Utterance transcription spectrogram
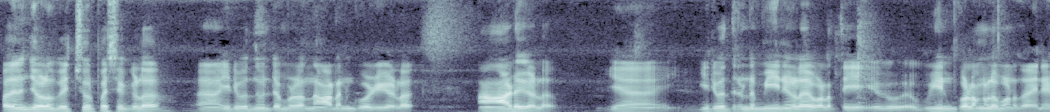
പതിനഞ്ചോളം വെച്ചൂർ പശുക്കൾ ഇരുപത് ഇരുപത്തിനൂറ്റമ്പത് നാടൻ കോഴികൾ ആടുകൾ ഇരുപത്തിരണ്ട് മീനുകളെ വളർത്തി മീൻ കുളങ്ങൾ പണിത്. അതിനെ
